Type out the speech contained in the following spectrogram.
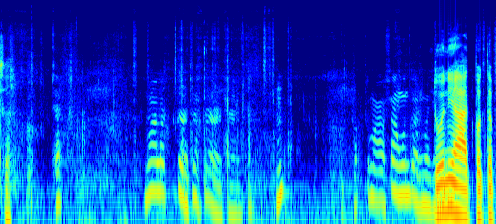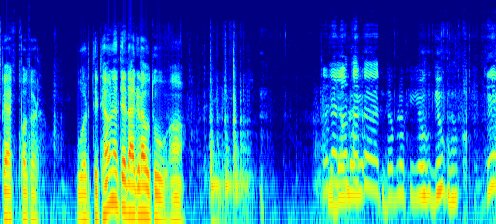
चल. चल मला घरचं काय अडचण आहे? हं? फक्त मला सांगून तर म्हणजे दोन्ही हात फक्त पॅक पकड वरती ठेव ना ते दागडाव तू हा दबलं की घेऊ घेऊ का? घे.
